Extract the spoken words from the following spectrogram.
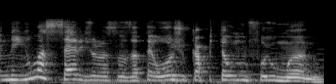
em nenhuma série de Jornalistas até hoje, o capitão não foi humano.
